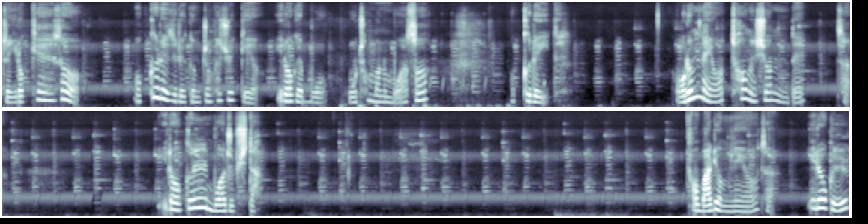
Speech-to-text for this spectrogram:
자 이렇게 해서 업그레이드를 그럼 좀 해줄게요. 1억에 뭐 5천만 원 모아서 업그레이드. 어렵네요. 처음엔 쉬웠는데. 자 1억을 모아줍시다. 어 말이 없네요. 자 1억을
